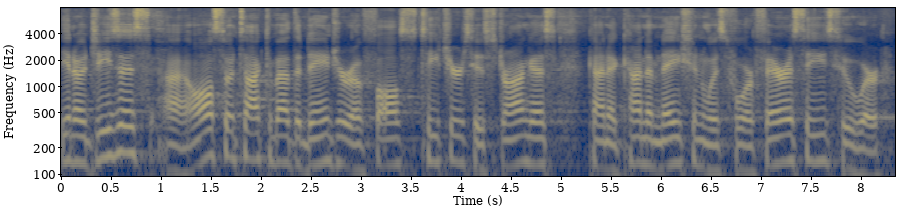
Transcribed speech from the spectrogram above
you know, Jesus uh, also talked about the danger of false teachers. His strongest kind of condemnation was for Pharisees who were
